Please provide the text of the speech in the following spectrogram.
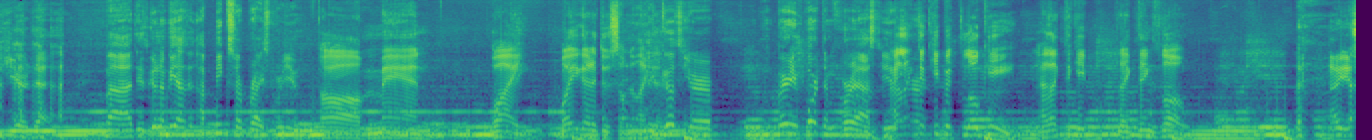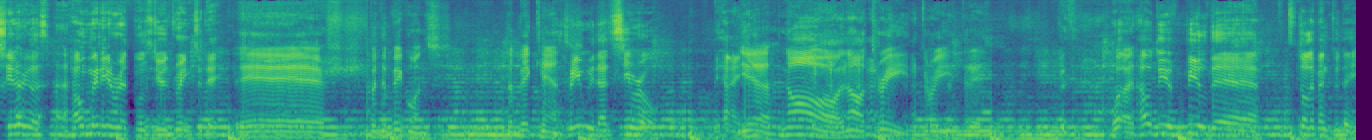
hear that. But it's going to be a, a big surprise for you. Oh man, why? Why you gotta do something like that? Because you're very important for us. You I like to keep it low key. I like to keep like things low. Are you serious? How many Red Bulls do you drink today? Eh, but the big ones, the big cans. Three with that zero behind. Yeah, no, no, three, three, three. Well, how do you feel the event today?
